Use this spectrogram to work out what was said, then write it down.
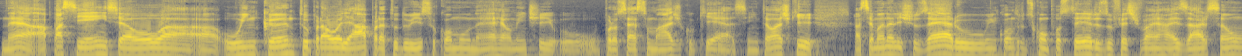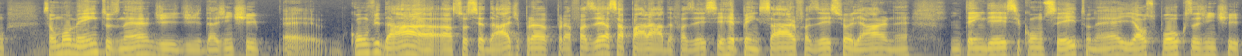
né, a paciência ou a, a o encanto para olhar para tudo isso como né, realmente o, o, processo mágico que é. Assim. Então, acho que a Semana Lixo Zero, o Encontro dos Composteiros, o Festival Enraizar são, são momentos né, de, de da gente é, convidar a sociedade para fazer essa parada, fazer esse repensar, fazer esse olhar, né, entender esse conceito né, e aos poucos a gente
